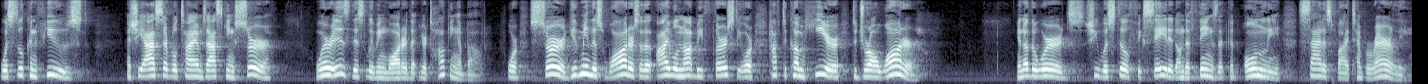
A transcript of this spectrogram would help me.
was still confused, and she asked several times, asking, Sir, where is this living water that you're talking about? Or, Sir, give me this water so that I will not be thirsty or have to come here to draw water. In other words, she was still fixated on the things that could only satisfy temporarily.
